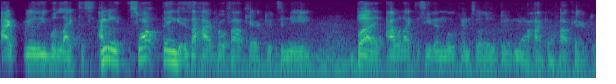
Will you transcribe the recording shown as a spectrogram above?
I really would like to. I mean, Swamp Thing is a high profile character to me, but I would like to see them move him to a little bit more high profile character.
